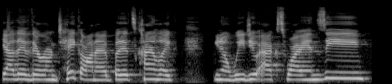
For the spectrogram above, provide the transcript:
Yeah, they have their own take on it, but it's kind of like, you know, we do X, Y, and Z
